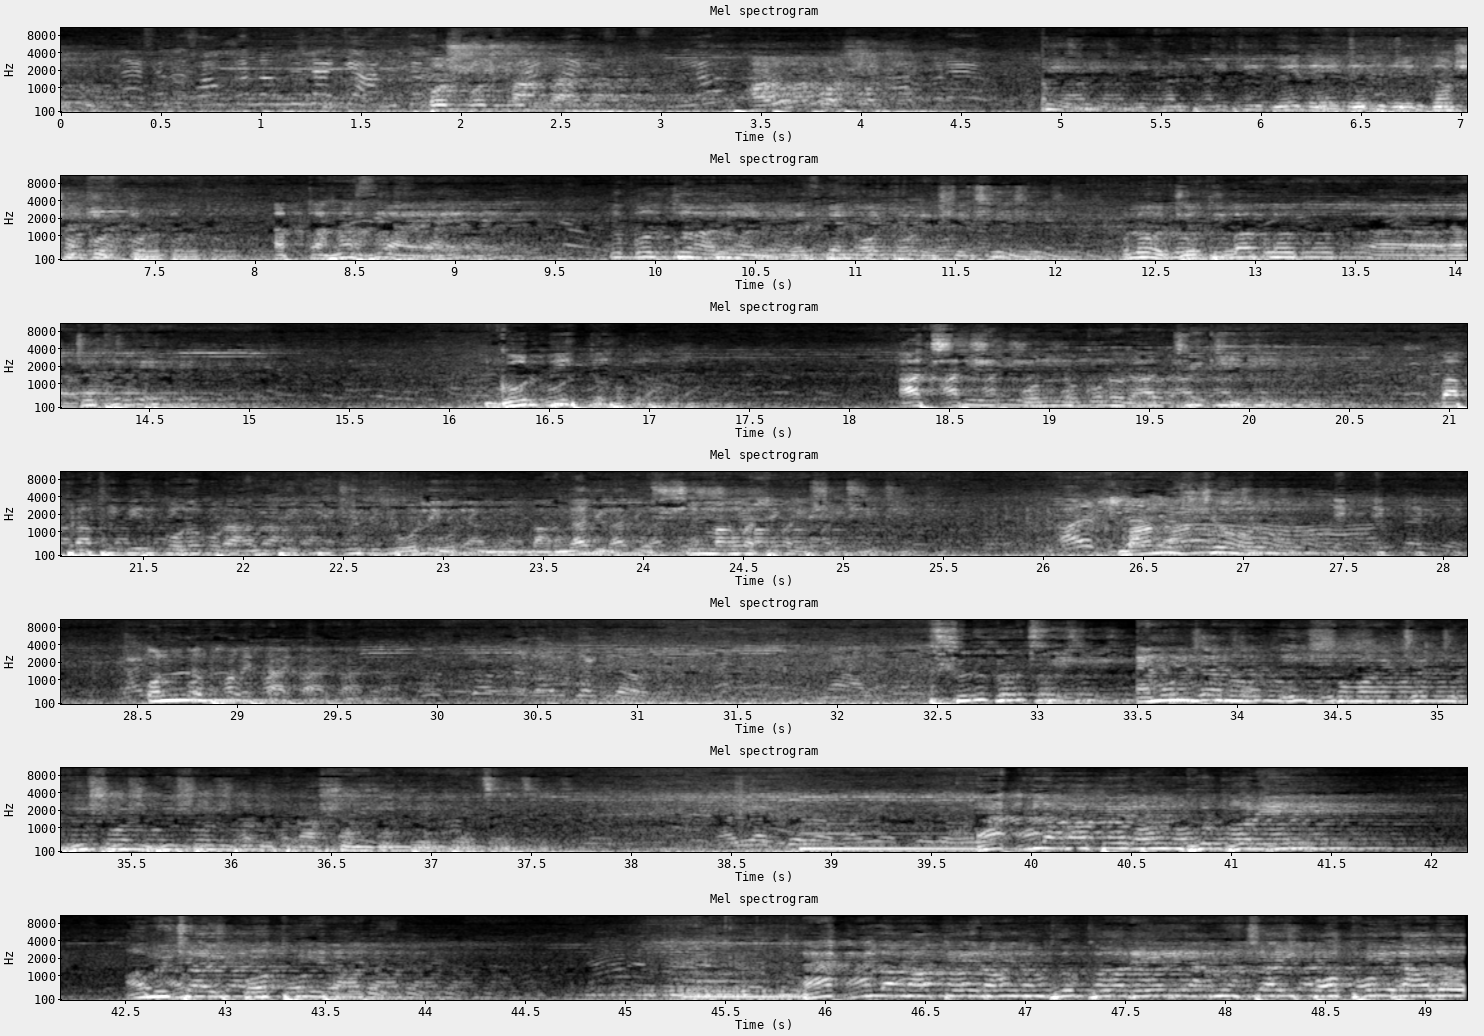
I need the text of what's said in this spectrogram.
পশ্চিমবাংলায় এখান থেকে কেউ বেরে যদি জিজ্ঞাসা করতো আপ কাহা সে আয়া তো বলতো আমি ওয়েস্ট বেঙ্গল থেকে এসেছি। বলো জ্যোতিবাবু আহ, রাজ্য থেকে? গর্বিত হলাম। আজকে অন্য কোনো রাজ্যে গিয়ে বা পৃথিবীর কোনো প্রান্তে গিয়ে যদি বলি, আমি বাঙালি পশ্চিম বাংলা থেকে এসেছি। মানুষজন অন্যভাবে শুরু করছে এমন যেন এই সময়ের জন্য ভীষণ ভীষণ ভাবে প্রাসঙ্গিক হয়ে গেছে। একলা রাতের অন্ধকারে আমি চাই পথের আলো একলা রাতের অন্ধকারে আমি চাই পথের আলো।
